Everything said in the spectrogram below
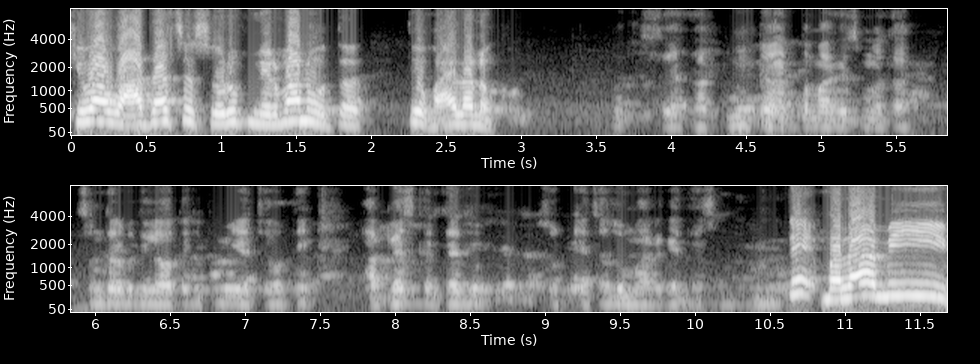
किंवा वादाचं स्वरूप निर्माण होतं ते व्हायला नको. तुम्ही आता मागेच मला संदर्भ दिला होता की तुम्ही याच्यावरती अभ्यास करताय जो सुटकेचा जो मार्ग आहे त्या ते मला मी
